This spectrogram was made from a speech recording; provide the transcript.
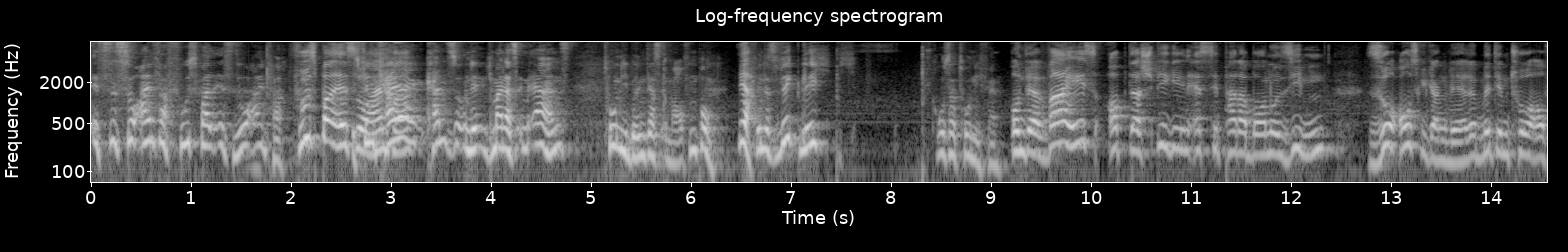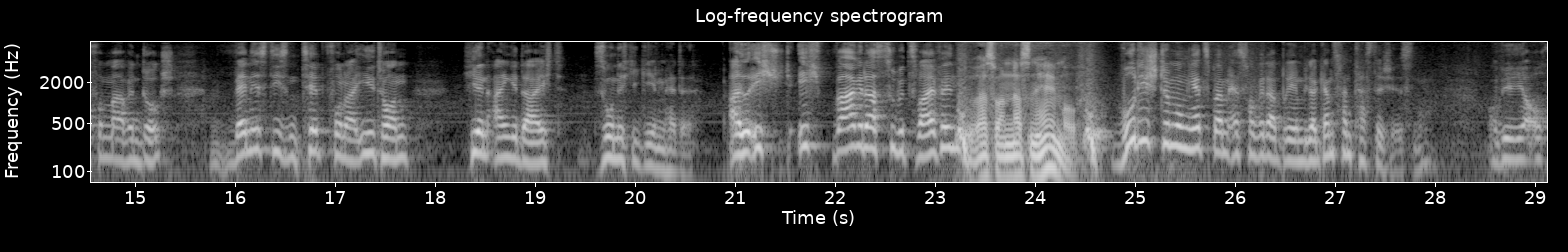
Es ist so einfach, Fußball ist so einfach. Fußball ist Ich so finde, einfach. keiner kann so, und ich meine das im Ernst, Toni bringt das immer auf den Punkt. Ja. Ich finde es wirklich ich, großer Toni-Fan. Und wer weiß, ob das Spiel gegen den SC Paderborn 07 so ausgegangen wäre mit dem Tor auch von Marvin Duksch, wenn es diesen Tipp von Ailton hier in Eingedeicht so nicht gegeben hätte. Also ich, ich wage das zu bezweifeln, Du hast einen nassen Helm auf. wo die Stimmung jetzt beim SV Werder Bremen wieder ganz fantastisch ist. Ne? Und wir ja auch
